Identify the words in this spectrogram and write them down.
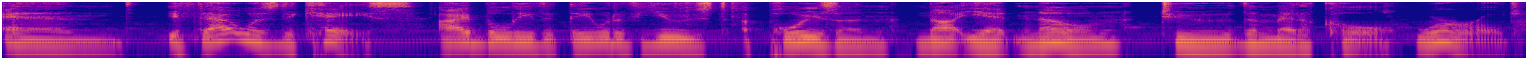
And if that was the case, I believe that they would have used a poison not yet known to the medical world.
